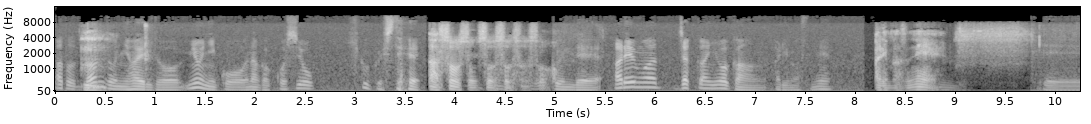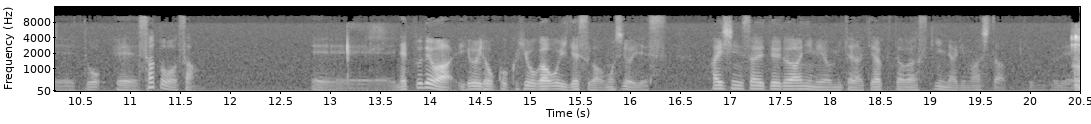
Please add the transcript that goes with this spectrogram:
あと、ダンジョンに入ると、妙にこう、なんか腰を低くして、あ、そうそうそうそうそうそう。んで、あれは若干違和感ありますね。ありますね。えーと、えー佐藤さん、えーネットではいろいろ酷評が多いですが面白いです。配信されているアニメを見たらキャラクターが好きになりましたというこ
